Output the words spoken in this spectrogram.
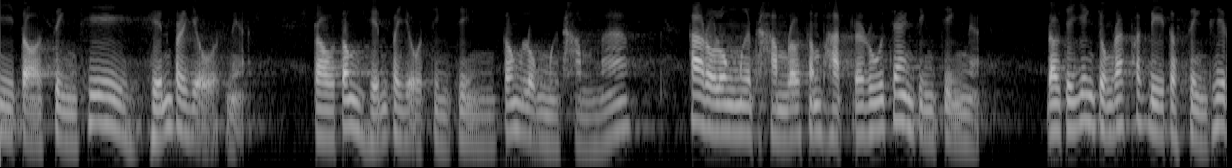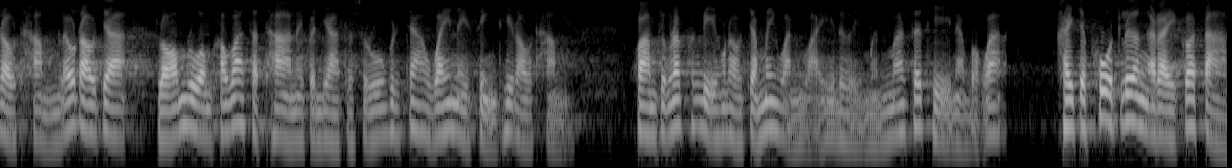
มีต่อสิ่งที่เห็นประโยชน์เนี่ย เราต้องเห็นประโยชน์จริง ๆ ต้องลงมือทำนะ ถ้าเราลงมือทำเราสัมผัสและรู้แจ้งจริงๆเนี่ยเราจะยิ่งจงรักภักดีต่อสิ่งที่เราทำแล้วเราจะหลอมรวมคำว่าศรัทธาในปัญญาตรัสรู้พระเจ้าไว้ในสิ่งที่เราทำความจงรักภักดีของเราจะไม่หวั่นไหวเลย เหมือน Master T เนี่ยบอกว่า ใครจะพูดเรื่องอะไรก็ตาม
